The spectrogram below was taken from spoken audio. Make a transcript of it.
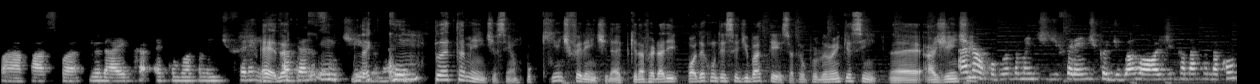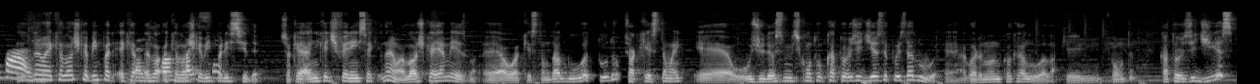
A Páscoa judaica é completamente diferente. É, não é, com, sentido, não é né, completamente, assim, é um pouquinho diferente, né? Porque, na verdade, pode acontecer de bater, só que o problema é que, assim, é, a gente... Ah, não, completamente diferente, que eu digo a lógica da, da contagem. Não, é que a lógica é bem, é que, a, é que a lógica é bem parecida. Só que a única diferença é que, não, a lógica é a mesma. É a questão da lua, tudo, só que a questão é, é os judeus me contam 14 dias depois da lua. É, agora não lembro qual é a lua lá, que ele conta 14 dias,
